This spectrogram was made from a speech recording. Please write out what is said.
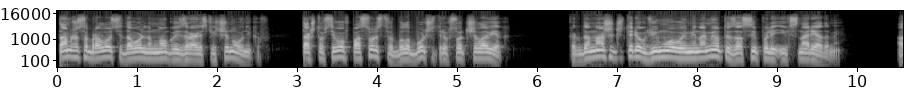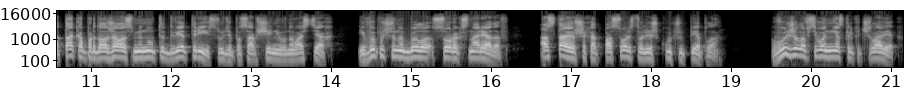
Там же собралось и довольно много израильских чиновников, так что всего в посольстве было больше 300 человек, когда наши четырехдюймовые минометы засыпали их снарядами. Атака продолжалась минуты 2-3, судя по сообщению в новостях, и выпущено было 40 снарядов, оставивших от посольства лишь кучу пепла. Выжило всего несколько человек.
